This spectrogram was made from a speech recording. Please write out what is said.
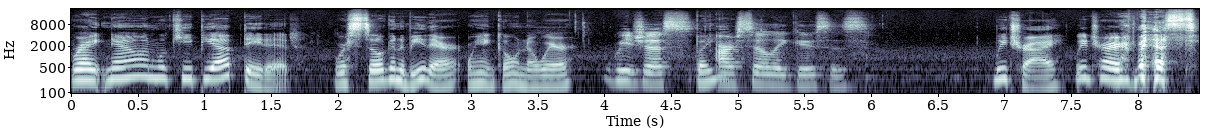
right now, and we'll keep you updated. We're still going to be there. We ain't going nowhere. We just But- are silly gooses. We try. We try our best.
